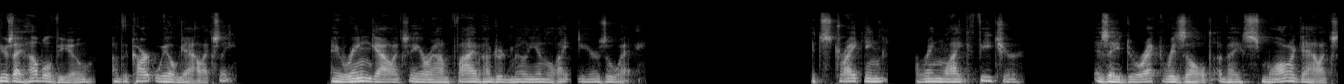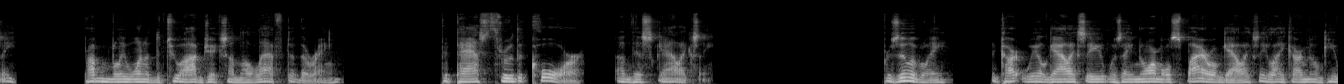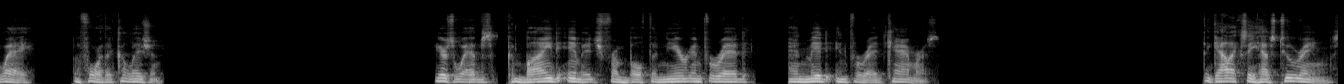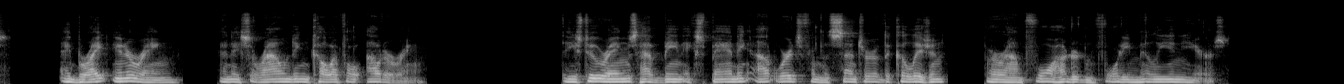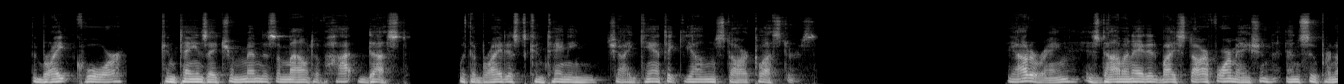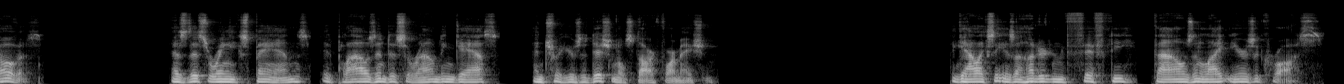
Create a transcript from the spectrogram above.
Here's a Hubble view of the Cartwheel Galaxy, a ring galaxy around 500 million light years away. Its striking ring-like feature is a direct result of a smaller galaxy, probably one of the two objects on the left of the ring, that passed through the core of this galaxy. Presumably, the Cartwheel Galaxy was a normal spiral galaxy like our Milky Way before the collision. Here's Webb's combined image from both the near-infrared and mid-infrared cameras. The galaxy has two rings, a bright inner ring and a surrounding colorful outer ring. These two rings have been expanding outwards from the center of the collision for around 440 million years. The bright core contains a tremendous amount of hot dust with the brightest containing gigantic young star clusters. The outer ring is dominated by star formation and supernovas. As this ring expands, it plows into surrounding gas and triggers additional star formation. The galaxy is 150,000 light years across.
